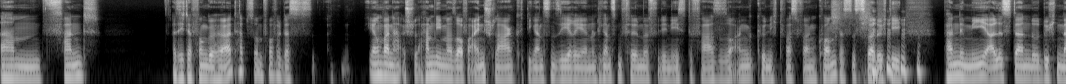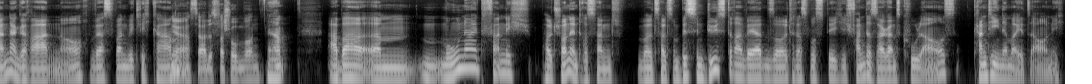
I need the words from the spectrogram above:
Ähm, fand, als ich davon gehört habe, so im Vorfeld, dass irgendwann haben die mal so auf einen Schlag die ganzen Serien und die ganzen Filme für die nächste Phase so angekündigt, was wann kommt. Das ist zwar durch die Pandemie alles dann so durcheinander geraten auch, was wann wirklich kam. Ja, ist ja alles verschoben worden. Ja. Aber ähm, Moonlight fand ich halt schon interessant, weil es halt so ein bisschen düsterer werden sollte. Das wusste ich. Ich fand, das sah ganz cool aus. Kannte ihn aber jetzt auch nicht.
